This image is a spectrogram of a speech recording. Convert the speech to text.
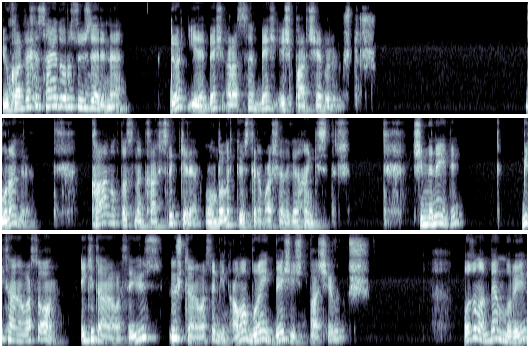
Yukarıdaki sayı doğrusu üzerine 4 ile 5 arası 5 eş parçaya bölünmüştür. Buna göre K noktasına karşılık gelen ondalık gösterim aşağıdaki hangisidir? Şimdi neydi? Bir tane varsa 10, iki tane varsa 100, 3 tane varsa 1000. Ama burayı 5 eşit parçaya bölmüş. O zaman ben burayı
